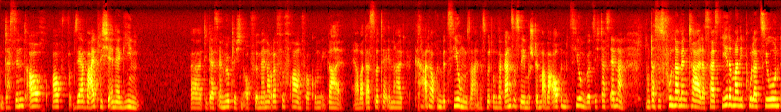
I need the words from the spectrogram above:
Und das sind auch, auch sehr weibliche Energien. Äh, die das ermöglichen, ob für Männer oder für Frauen, vollkommen egal. Ja, aber das wird der Inhalt gerade auch in Beziehungen sein. Das wird unser ganzes Leben bestimmen, aber auch in Beziehungen wird sich das ändern. Und das ist fundamental. Das heißt, jede Manipulation,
